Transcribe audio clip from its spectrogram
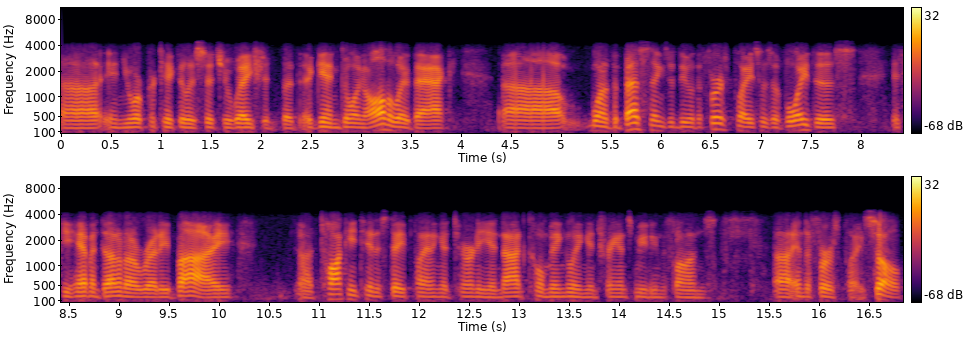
uh, in your particular situation. But again, going all the way back, uh, one of the best things to do in the first place is avoid this if you haven't done it already by uh, talking to an estate planning attorney and not commingling and transmuting the funds in the first place. So,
